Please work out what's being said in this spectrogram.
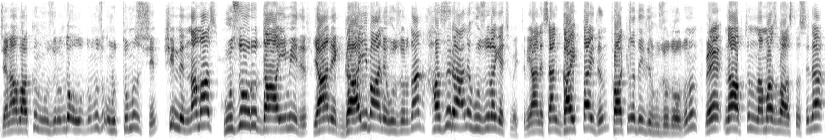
Cenab-ı Hakk'ın huzurunda olduğumuzu unuttuğumuz için. Şimdi namaz huzuru daimidir. Yani gaibane huzurdan hazırane huzura geçmektir. Yani sen gayiptaydın, farkında değildin huzurda olduğunun ve ne yaptın? Namaz vasıtasıyla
